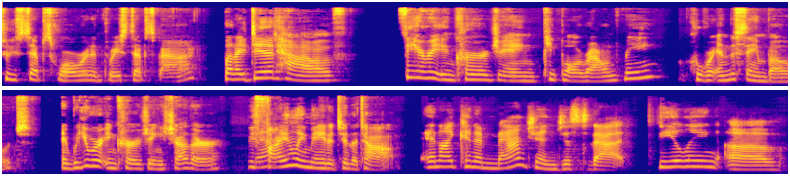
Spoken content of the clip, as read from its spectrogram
two steps forward and three steps back. But I did have very encouraging people around me who were in the same boat and we were encouraging each other. We finally made it to the top. And I can imagine just that feeling of,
